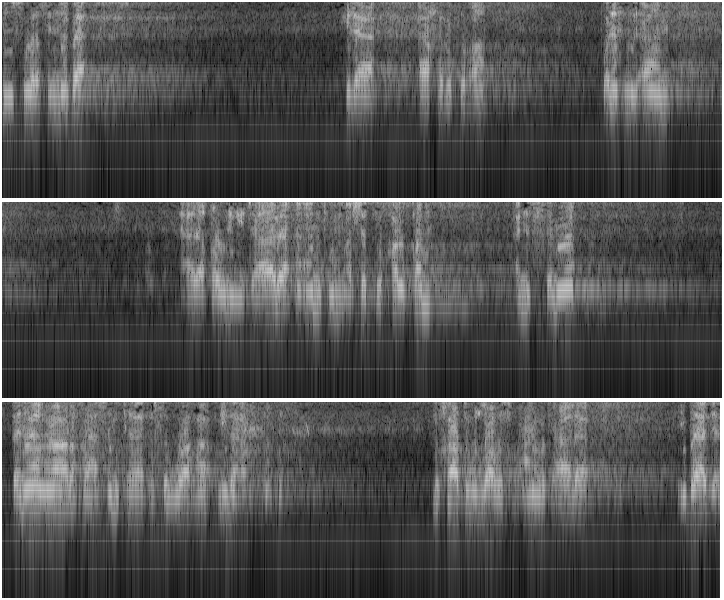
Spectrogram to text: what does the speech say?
من سورة النبأ إلى آخر القرآن. ونحن الآن على قوله تعالى أأنتم أشد خلقا؟ عن السماء بناها رفع سمكها فسواها إلى آخره. يخاطب الله سبحانه وتعالى عباده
